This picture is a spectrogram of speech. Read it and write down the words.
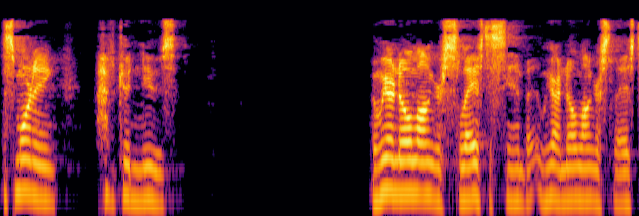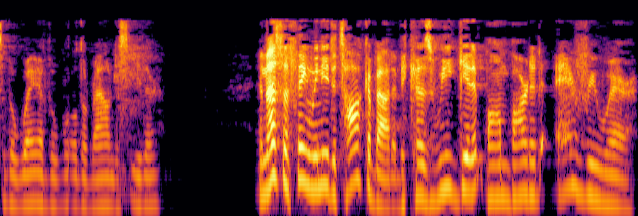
This morning, I have good news. we are no longer slaves to sin, but we are no longer slaves to the way of the world around us either. And that's the thing, we need to talk about it because we get it bombarded everywhere.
